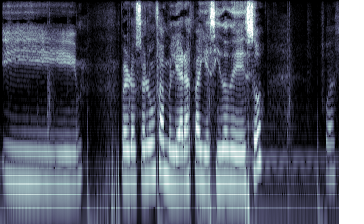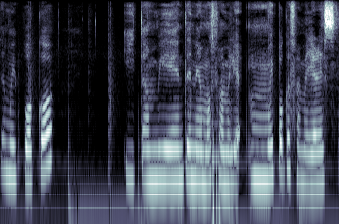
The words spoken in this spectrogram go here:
Y. Pero solo un familiar ha fallecido de eso. Fue hace muy poco. Y también tenemos familia muy pocos familiares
